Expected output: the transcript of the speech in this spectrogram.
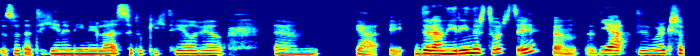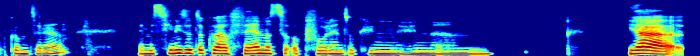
zodat degene die nu luistert ook echt heel veel ehm, ja, eraan herinnerd wordt, hè, van Ja, de workshop komt eraan. En misschien is het ook wel fijn dat ze op voorhand ook hun, hun ehm, ja,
